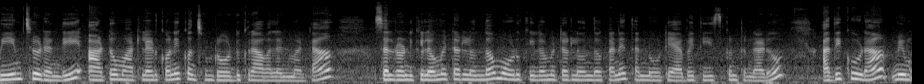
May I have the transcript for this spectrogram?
మేము చూడండి ఆటో మాట్లాడుకొని కొంచెం రోడ్డుకు రావాలన్నమాట. అసలు రెండు కిలోమీటర్లు ఉందో మూడు కిలోమీటర్లు ఉందో కానీ తను నూట యాభై తీసుకుంటున్నాడు. అది కూడా మేము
